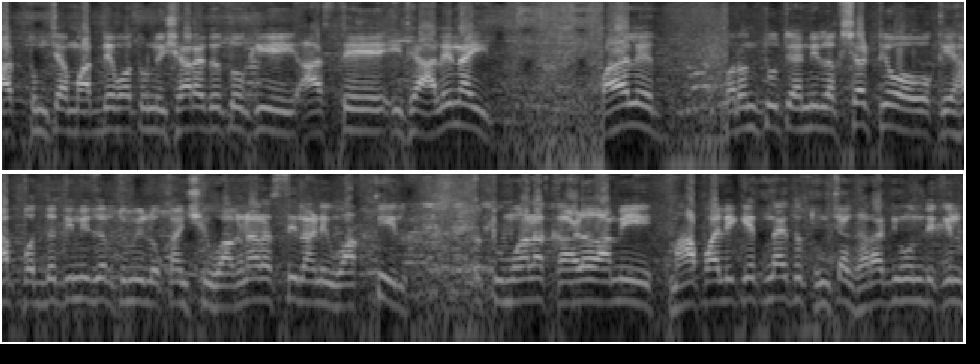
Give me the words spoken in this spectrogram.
आज तुमच्या माध्यमातून इशारा देतो की आज ते इथे आले नाहीत. पळालेत. परंतु त्यांनी लक्षात ठेवावं की ह्या पद्धतीने जर तुम्ही लोकांशी वागणार असतील आणि वागतील तर तुम्हाला काळं आम्ही महापालिकेत नाही तर तुमच्या घरात येऊन देखील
